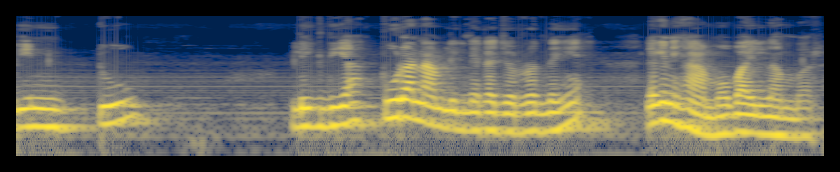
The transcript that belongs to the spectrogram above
पिंटू लिख दिया। पूरा नाम लिखने का ज़रूरत नहीं है, लेकिन यहाँ मोबाइल नंबर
